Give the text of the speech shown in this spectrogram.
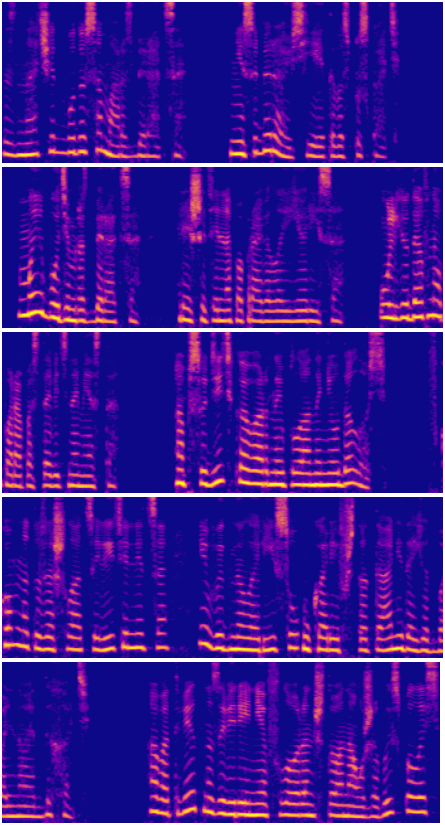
Значит, буду сама разбираться. Не собираюсь ей этого спускать». «Мы будем разбираться», — решительно поправила ее Риса. «Улью давно пора поставить на место». Обсудить коварные планы не удалось. В комнату зашла целительница и выгнала Рису, укорив, что та не дает больной отдыхать. А в ответ на заверение Флорен, что она уже выспалась,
